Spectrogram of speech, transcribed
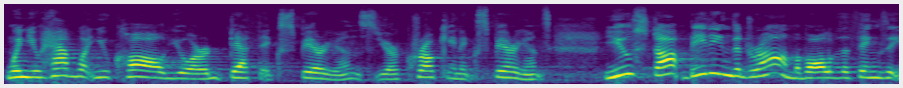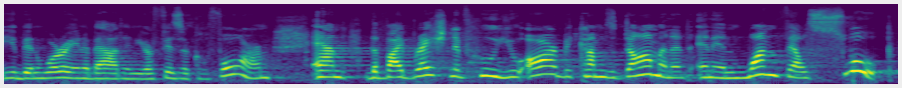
when you have what you call your death experience your croaking experience you stop beating the drum of all of the things that you've been worrying about in your physical form and the vibration of who you are becomes dominant and in one fell swoop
